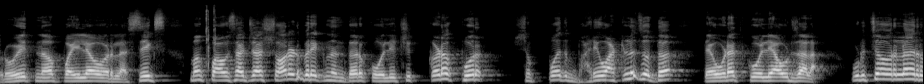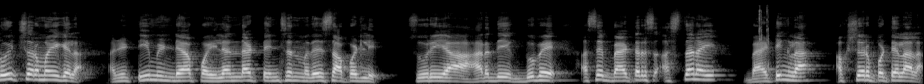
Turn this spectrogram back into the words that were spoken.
रोहितनं पहिल्या ओव्हरला सिक्स मग पावसाच्या शॉर्ट ब्रेक नंतर कोहलीची कडक फोर शपथ भारी वाटलंच होतं. तेवढ्यात कोहली आऊट झाला. पुढच्या ओव्हरला रोहित शर्माही गेला आणि टीम इंडिया पहिल्यांदा टेन्शनमध्ये सापडली. सूर्या हार्दिक दुबे असे बॅटर्स असतानाही बॅटिंगला अक्षर पटेल आला.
